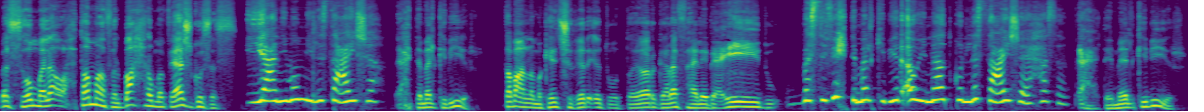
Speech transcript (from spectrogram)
بس هم لقوا حطامها في البحر وما فيهاش جثث. يعني مامي لسه عايشة؟ احتمال كبير. طبعا لو ما كانتش غرقت والطيار جرفها لبعيد و... بس في احتمال كبير قوي إنها تكون لسه عايشة يا حسن. احتمال كبير.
